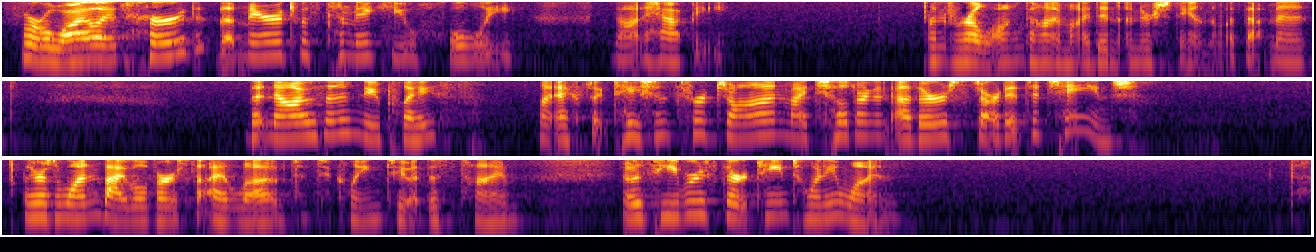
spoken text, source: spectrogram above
For a while, I'd heard that marriage was to make you holy, not happy. And for a long time, I didn't understand what that meant. But now I was in a new place. My expectations for John, my children, and others started to change. There was one Bible verse that I loved to cling to at this time. It was Hebrews 13 21. Sorry.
